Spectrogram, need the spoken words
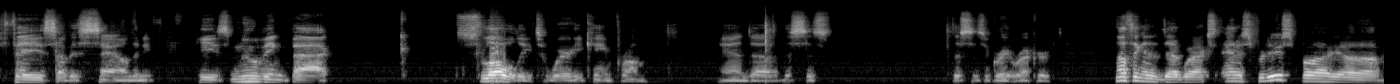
phase of his sound, and he, he's moving back slowly to where he came from. And uh, this is this is a great record. Nothing in the Dead Wax, and it's produced by uh,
